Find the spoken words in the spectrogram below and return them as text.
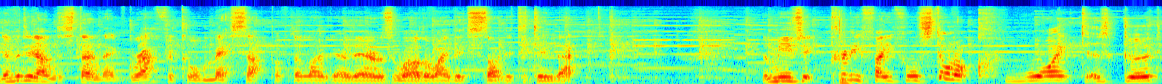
Never did understand that graphical mess up of the logo there as well, the way they decided to do that. The music pretty faithful, still not quite as good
